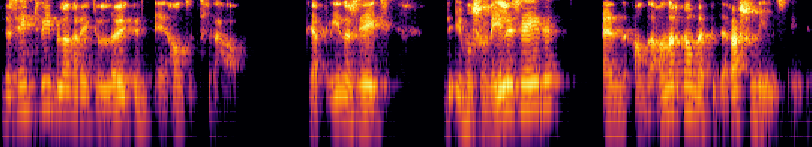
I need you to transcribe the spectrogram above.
zijn twee belangrijke luiken in Hans het verhaal. Je hebt enerzijds de emotionele zijde en aan de andere kant heb je de rationele zijde.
